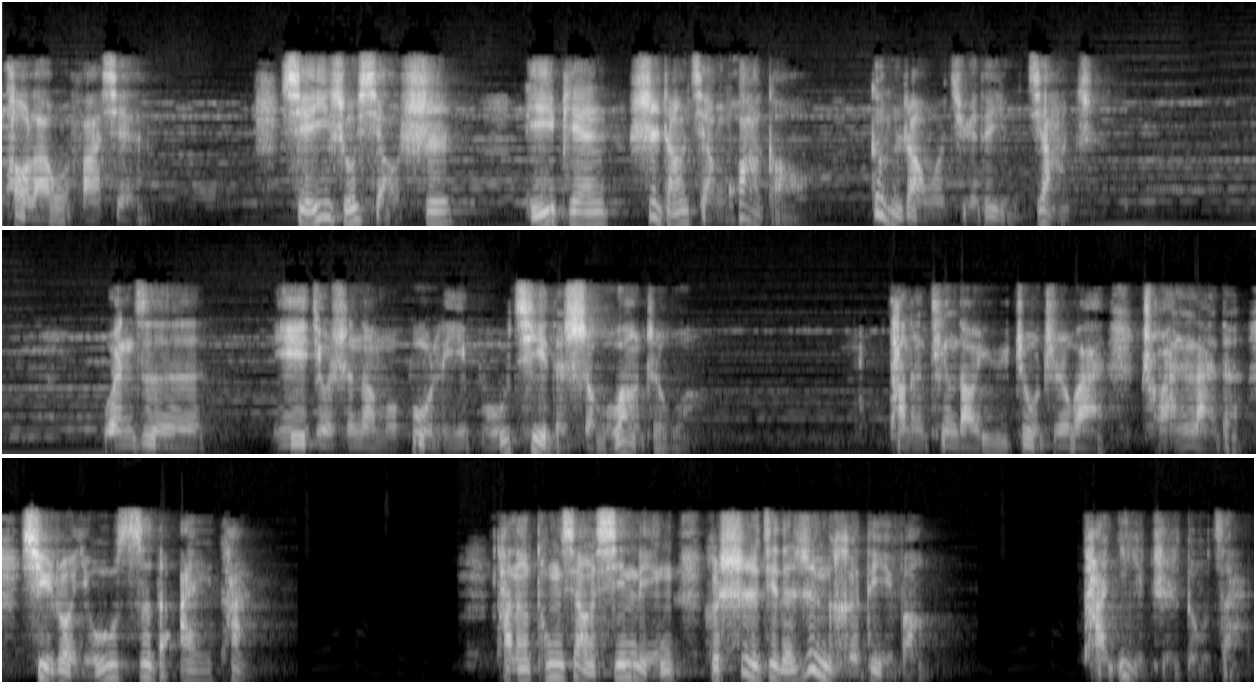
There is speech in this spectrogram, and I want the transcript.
后来我发现。写一首小诗，比一篇市长讲话稿更让我觉得有价值。文字依旧是那么不离不弃的守望着我，它能听到宇宙之外传来的细若游丝的哀叹，它能通向心灵和世界的任何地方，它一直都在，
